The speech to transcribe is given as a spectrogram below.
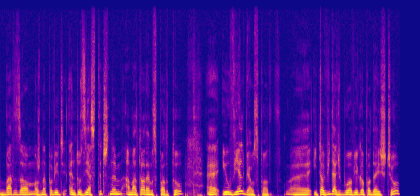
bardzo, można powiedzieć, entuzjastycznym amatorem sportu e, i uwielbiał sport. E, I to widać było w jego podejściu,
